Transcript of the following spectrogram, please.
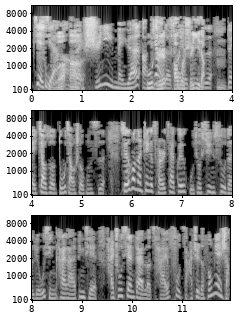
界限数额啊对，十亿美元啊，估值超过十亿的嗯对，叫做独角兽公司。随后呢，这个词儿在硅谷就迅速的流行开来，并且还出现在了《财富》杂志的封面上。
